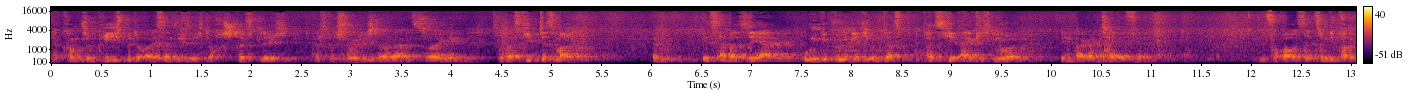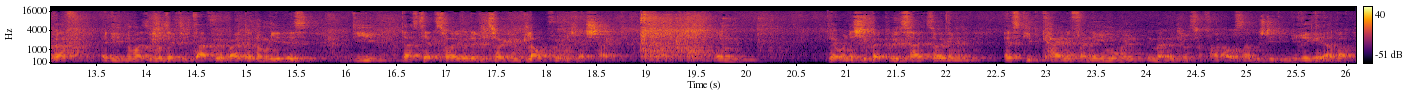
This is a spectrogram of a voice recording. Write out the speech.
Da kommt so ein Brief, bitte äußern Sie sich doch schriftlich als Beschuldigter oder als Zeugin. Sowas gibt es mal. Ähm, ist aber sehr ungewöhnlich und das passiert eigentlich nur in Bagatellfällen. Die Voraussetzung, die, Paragraph, äh, die Nummer 67 dafür weiter normiert ist, die, dass der Zeuge oder die Zeugin glaubwürdig erscheint. Ähm, der Unterschied bei Polizeizeugen, es gibt keine Vernehmungen im Ermittlungsverfahren, Ausnahmen bestätigen die Regel, aber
